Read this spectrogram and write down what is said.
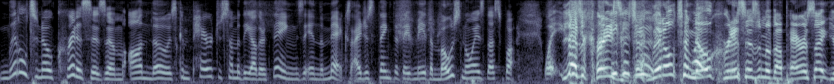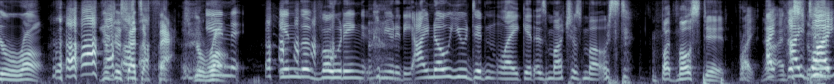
little to no criticism on those compared to some of the other things in the mix. I just think that they've made the most noise thus far. What, You guys are crazy. You- Little to no criticism about Parasite. You're wrong. You're just that's a fact. You're wrong. in in the voting community. I know you didn't like it as much as most. But most did right no, I, and this I is do, why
